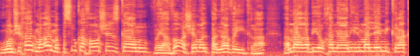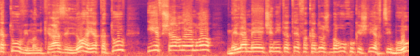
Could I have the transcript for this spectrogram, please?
וממשיכה הגמרא עם הפסוק האחרון שהזכרנו, ויעבור השם על פניו ויקרא, אמר רבי יוחנן, אלמלא מקרא כתוב, אם המקרא הזה לא היה כתוב, אי אפשר לאומרו. מלמד שנתעטף הקדוש ברוך הוא כשליח ציבור,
